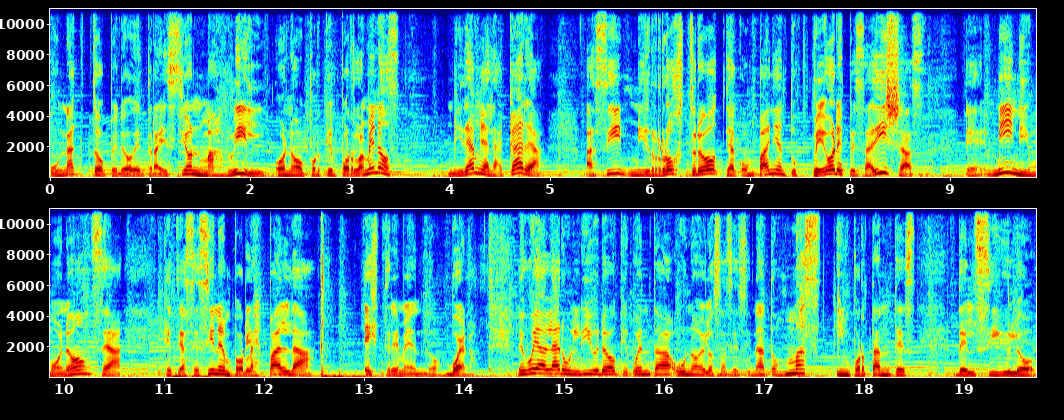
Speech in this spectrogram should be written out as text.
un acto, pero de traición más vil, ¿o no? Porque por lo menos mírame a la cara. Así mi rostro te acompaña en tus peores pesadillas. Eh, mínimo, ¿no? O sea, que te asesinen por la espalda es tremendo. Bueno, les voy a hablar un libro que cuenta uno de los asesinatos más importantes del siglo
